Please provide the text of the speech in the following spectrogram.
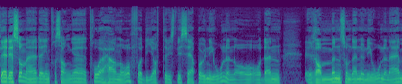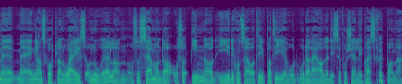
Det er det som er det interessante, tror jeg, her nå. fordi at hvis vi ser på unionen og, og den rammen som den unionen er med, med England, Skottland, Wales og Nord-Irland, og så ser man da også innad i det konservative partiet, hvor, hvor det er alle disse forskjellige pressgruppene.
